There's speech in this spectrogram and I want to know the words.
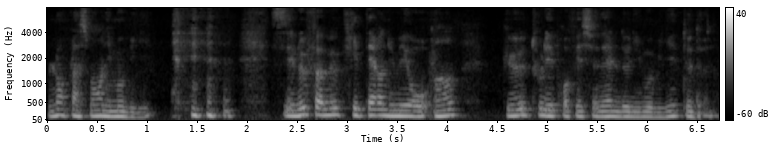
l'emplacement en immobilier. C'est le fameux critère numéro 1 que tous les professionnels de l'immobilier te donnent.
